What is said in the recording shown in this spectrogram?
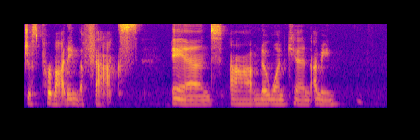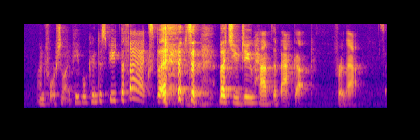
just providing the facts and um, no one can i mean unfortunately people can dispute the facts but but you do have the backup for that so.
